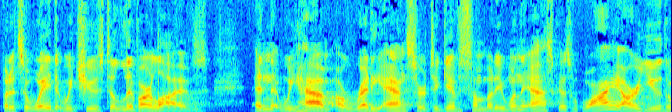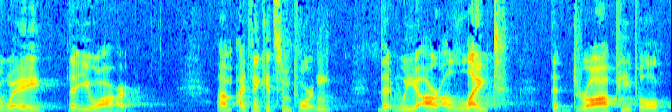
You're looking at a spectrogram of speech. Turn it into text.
but it's a way that we choose to live our lives and that we have a ready answer to give somebody when they ask us, Why are you the way that you are? Um, I think it's important that we are a light that draw people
